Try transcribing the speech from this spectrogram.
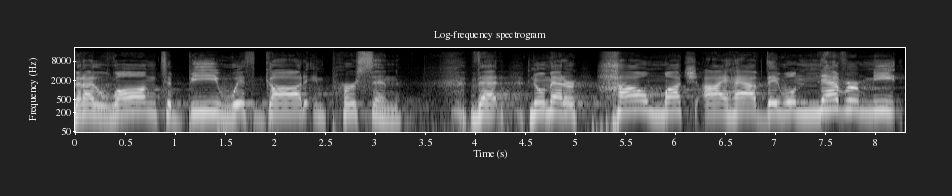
that I long to be with God in person. That no matter how much I have, they will never meet,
